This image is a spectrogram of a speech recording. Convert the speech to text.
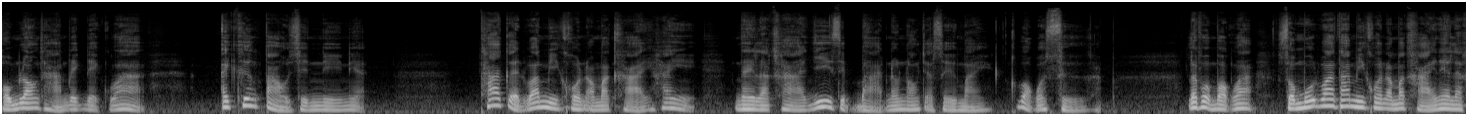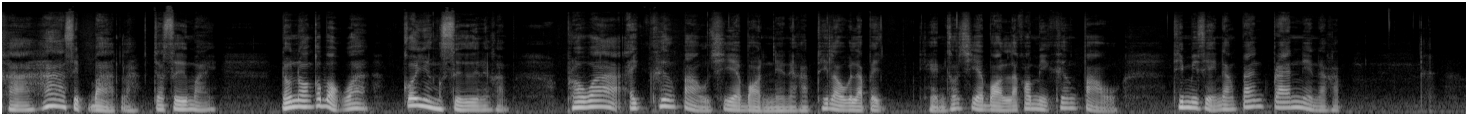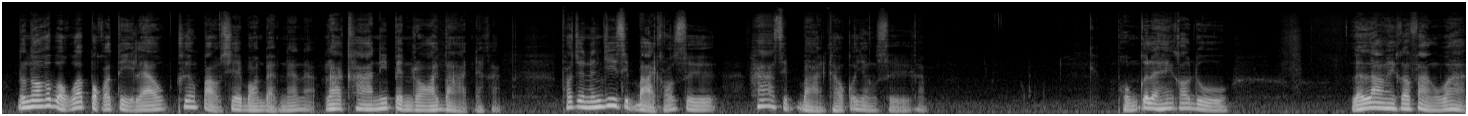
ผมลองถามเด็กๆว่า ไอ้เครื่องเป่าชิ้นนี้เนี่ย ถ้าเกิดว่ามีคนเอามาขายให้ในราคา 20 บาทน้องๆจะซื้อไหม เขาบอกว่าซื้อครับ แล้วผมบอกว่าสมมุติว่าถ้ามีคนเอามาขายในราคา 50 บาทล่ะ จะซื้อไหม น้องๆก็บอกว่าก็ยังซื้อนะครับ เพราะว่าไอ้เครื่องเป่าเชียร์บอลเนี่ยนะครับ ที่เราเวลาไปเห็นเขาเชียร์บอลแล้วเขามีเครื่องเป่า ที่มีเสียงดังแป้นแป้นเนี่ยนะครับ น้องๆเขาบอกว่าปกติแล้วเครื่องเป่าเชียบอลแบบนั้นอะราคานี้เป็นร้อยบาทนะครับ เพราะฉะนั้น 20 บาทเขาซื้อ 50 บาทเขาก็ยังซื้อครับ ผมก็เลยให้เขาดู แล้วเล่าให้เขาฟังว่า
